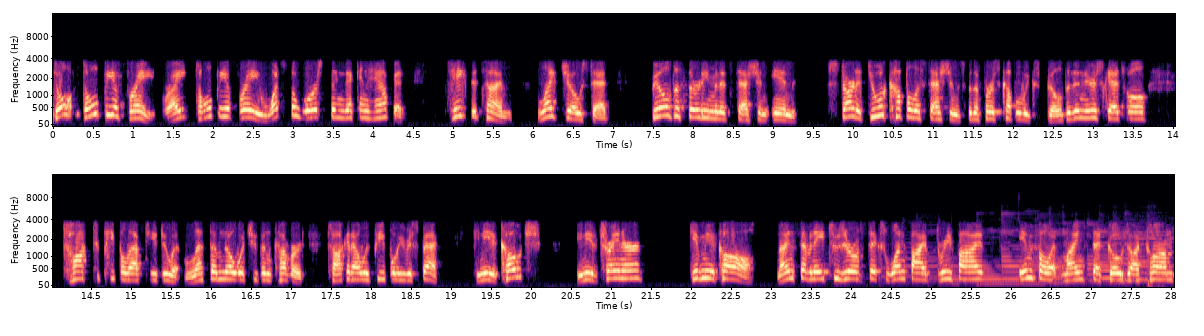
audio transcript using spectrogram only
Don't don't be afraid, right? Don't be afraid. What's the worst thing that can happen? Take the time. Like Joe said, build a 30-minute session in. Start it. Do a couple of sessions for the first couple of weeks. Build it into your schedule. Talk to people after you do it. Let them know what you've uncovered. Talk it out with people you respect. If you need a coach, you need a trainer, give me a call. 978-206-1535, info at mindsetgo.com.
